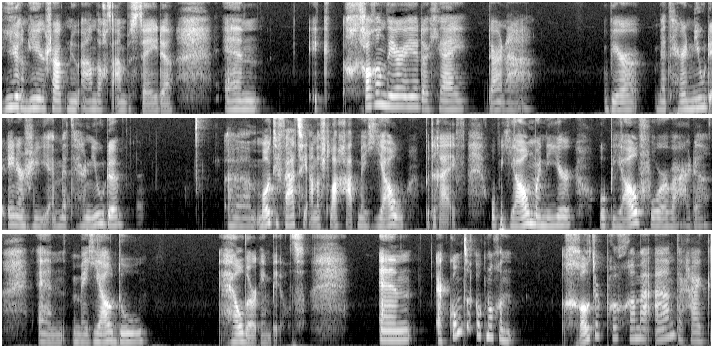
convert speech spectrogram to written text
hier en hier zou ik nu aandacht aan besteden. En ik garandeer je dat jij daarna weer met hernieuwde energie en met hernieuwde uh, motivatie aan de slag gaat met jouw bedrijf. Op jouw manier, op jouw voorwaarden en met jouw doel helder in beeld. En er komt ook nog een groter programma aan. Daar ga ik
